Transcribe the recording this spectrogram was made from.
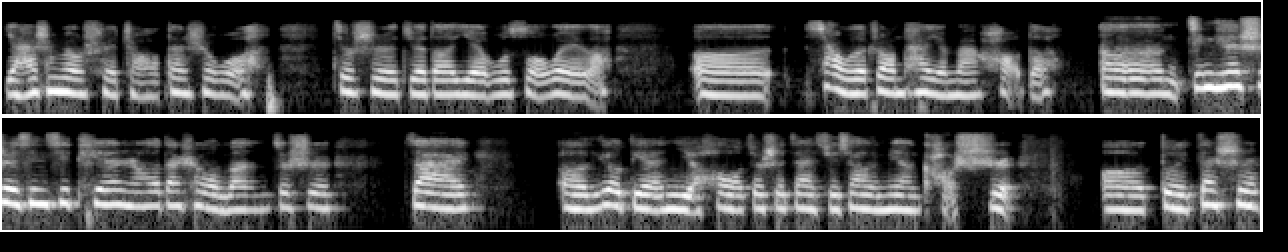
也还是没有睡着，但是我就是觉得也无所谓了，呃，下午的状态也蛮好的。嗯，今天是星期天，然后但是我们就是在呃六点以后就是在学校里面考试，呃对，但是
